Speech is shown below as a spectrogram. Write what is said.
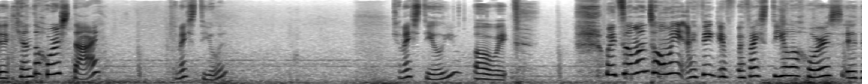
Uh, can the horse die? Can I steal it? Can I steal you? Oh wait. wait, someone told me I think if, if I steal a horse, it,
